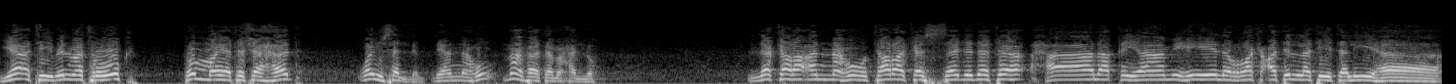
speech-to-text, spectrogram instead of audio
يأتي بالمتروك ثم يتشهد ويسلم لأنه ما فات محله. ذكر أنه ترك السجدة حال قيامه للركعة التي تليها.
